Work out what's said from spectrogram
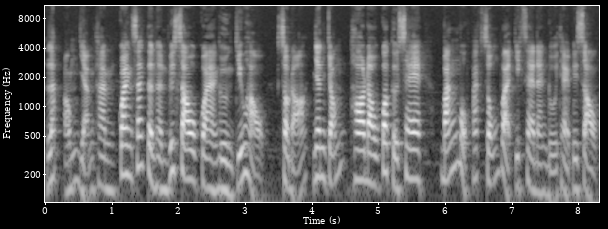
lắp ống giảm thanh quan sát tình hình phía sau qua gương chiếu hậu. Sau đó nhanh chóng thò đầu qua cửa xe bắn một phát súng vào chiếc xe đang đuổi theo phía sau.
